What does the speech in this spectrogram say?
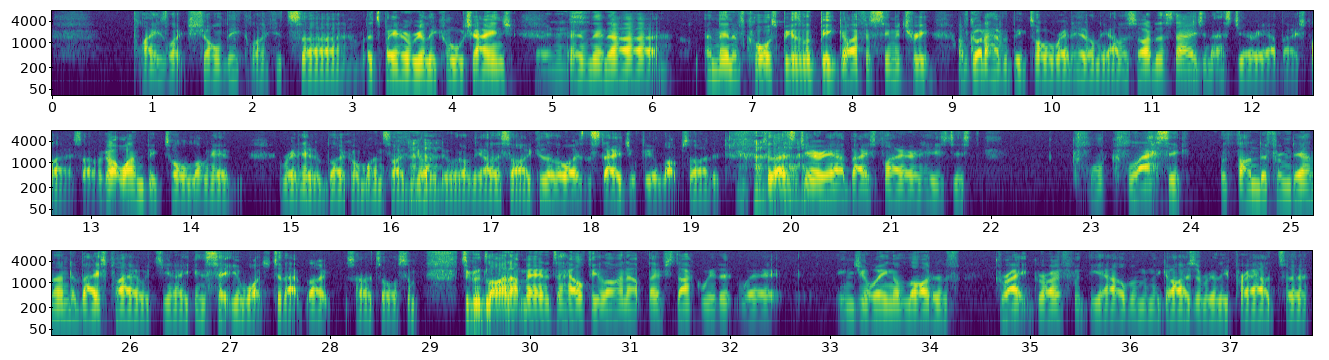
plays like Skolnick. Like it's uh, it's been a really cool change. Very nice. And then, uh, and then of course, because I'm a big guy for symmetry, I've got to have a big tall redhead on the other side of the stage, and that's Jerry, our bass player. So if I've got one big tall long head redheaded bloke on one side, you've got to do it on the other side, because otherwise the stage will feel lopsided. So that's Jerry, our bass player, and he's just cl- classic. The Thunder from Down Under bass player, which you know you can set your watch to that bloke, so it's awesome. It's a good lineup, man. It's a healthy lineup. They've stuck with it. We're enjoying a lot of great growth with the album, and the guys are really proud to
